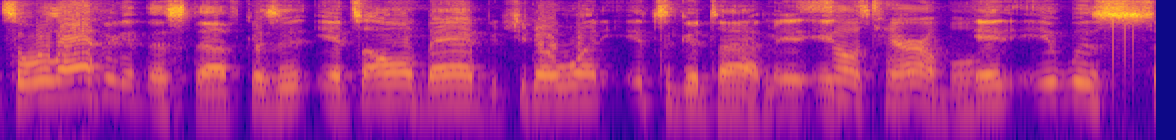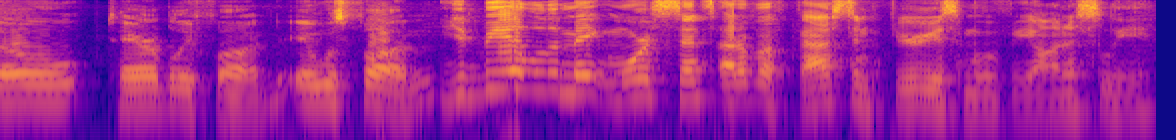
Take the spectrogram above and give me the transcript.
so we're laughing at this stuff because it, it's all bad, but you know what? It's a good time. It, so terrible. it it was so terribly fun. It was fun. You'd be able to make more sense out of a Fast and Furious movie, honestly.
